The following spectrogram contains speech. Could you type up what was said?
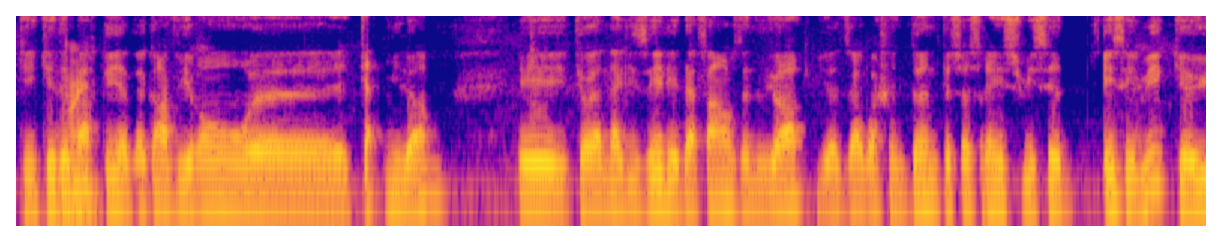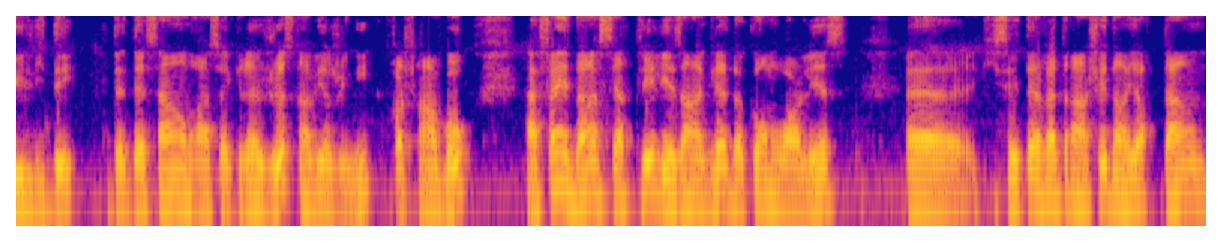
qui, qui, est débarqué ouais. avec environ euh, 4000 hommes et qui a analysé les défenses de New York. Il a dit à Washington que ce serait un suicide. Et c'est lui qui a eu l'idée de descendre en secret jusqu'en Virginie, Rochambeau, afin d'encercler les Anglais de Cornwallis euh, qui s'étaient retranchés dans Yorktown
